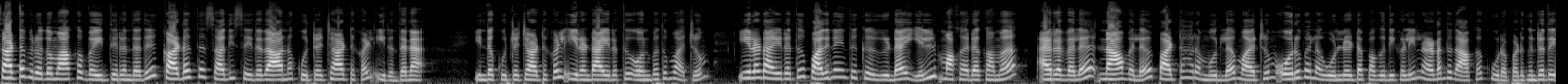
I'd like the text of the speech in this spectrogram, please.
சட்டவிரோதமாக வைத்திருந்தது கடத்த சதி செய்ததான குற்றச்சாட்டுகள் இருந்தன. இந்த குற்றச்சாட்டுகள் இரண்டாயிரத்து ஒன்பது மற்றும் இரண்டாயிரத்து பதினைந்துக்கு இடையில் மகரகம அரவல நாவல பட்டாரமுல்ல மற்றும் ஒருவல உள்ளிட்ட பகுதிகளில் நடந்ததாக கூறப்படுகின்றது.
